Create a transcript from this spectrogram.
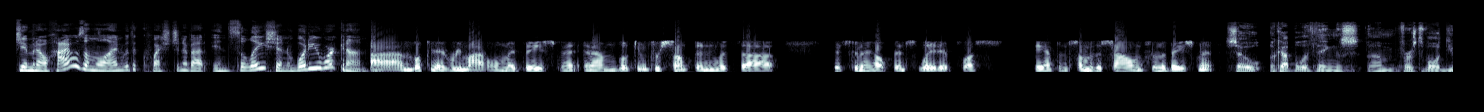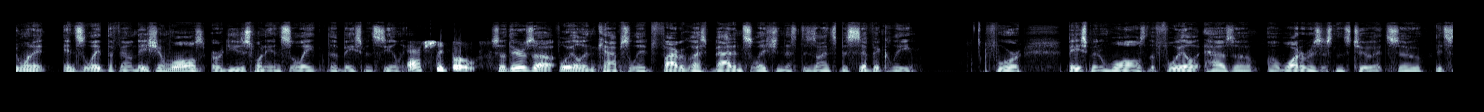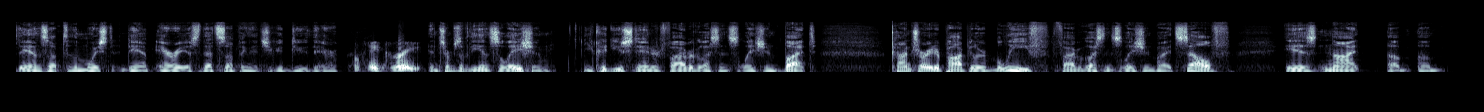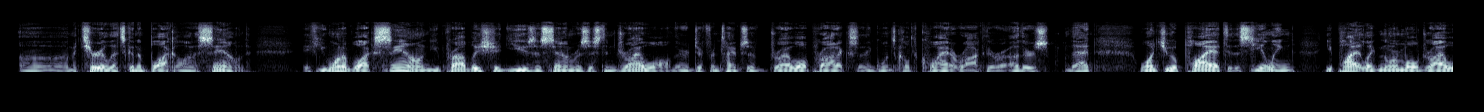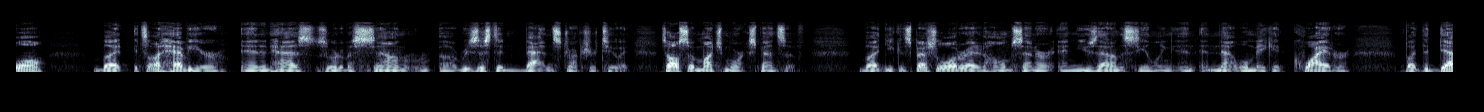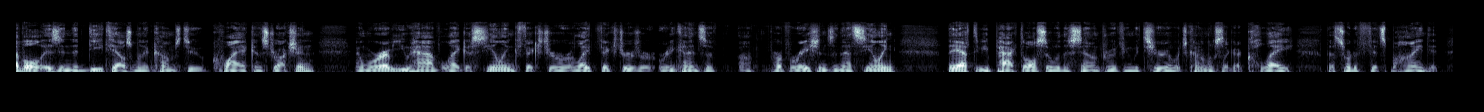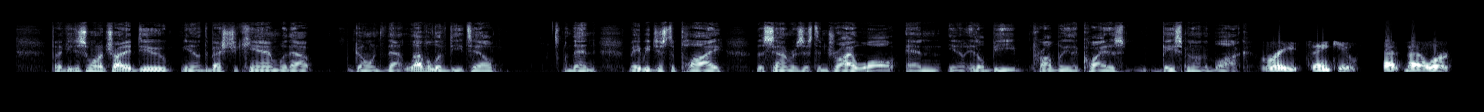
Jim in Ohio's on the line with a question about insulation. What are you working on? I'm looking at remodeling my basement, and I'm looking for something with uh, that's going to help insulate it, plus dampen some of the sound from the basement. So, a couple of things. Um, first of all, do you want to insulate the foundation walls, or do you just want to insulate the basement ceiling? Actually, both. So, there's a foil encapsulated fiberglass batt insulation that's designed specifically for basement walls. The foil has a, a, water resistance to it, so it stands up to the moist, damp area. So that's something that you could do there. Okay, great. In terms of the insulation, you could use standard fiberglass insulation, but contrary to popular belief, fiberglass insulation by itself is not a, a, a material that's going to block a lot of sound. If you want to block sound, you probably should use a sound resistant drywall. There are different types of drywall products. I think one's called Quiet Rock. There are others that once you apply it to the ceiling, you apply it like normal drywall, but it's a lot heavier and it has sort of a sound uh, resistant batten structure to it. It's also much more expensive but you can special order it at a home center and use that on the ceiling, and, and that will make it quieter. But the devil is in the details when it comes to quiet construction. And wherever you have like a ceiling fixture or light fixtures or, or any kinds of uh, perforations in that ceiling, they have to be packed also with a soundproofing material, which kind of looks like a clay that sort of fits behind it. But if you just want to try to do, you know, the best you can without going to that level of detail, then maybe just apply the sound resistant drywall and you know it'll be probably the quietest basement on the block great thank you that that'll work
